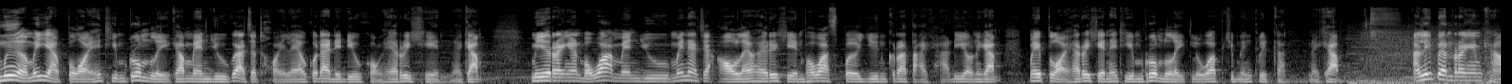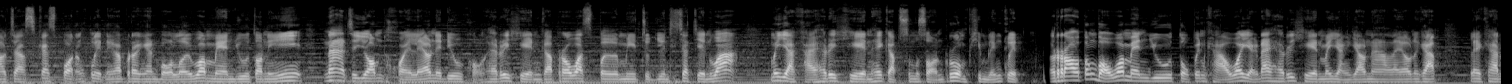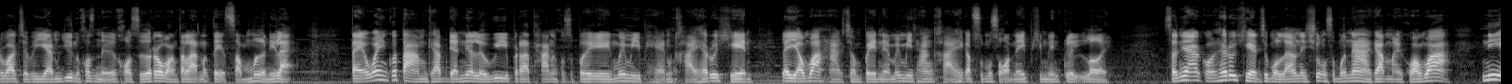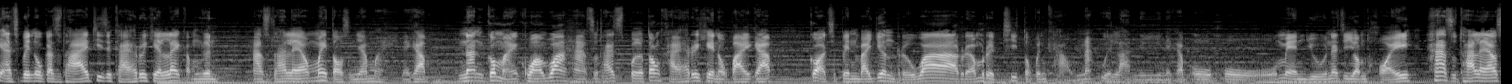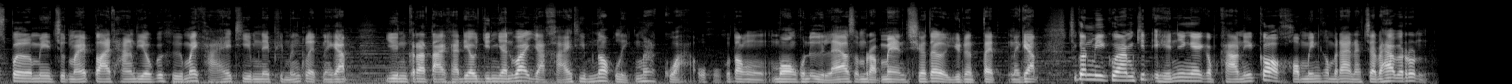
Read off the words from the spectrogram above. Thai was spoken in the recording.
เมื่อไม่อยากปล่อยให้ทีมร่วมเลีกครับแมนยูก็อาจจะถอยแล้วก็ได้ในดีลของแฮร์รี่เคนนะครับมีรายงานบอกว่าแมนยูไม่น่าจะเอาแล้วแฮร์รี่เคนเพราะว่าสเปอร์ยืนกระต่ายขาเดียวนะครับไม่ปล่อยแฮร์รี่เคนให้ทีมร่วมเลีกหรือว่าพิมพ์อังกฤษกันนะครับอันนี้เป็นรายงานข่าวจาก Sky Sport อังกฤษนะครับรายงานบอกเลยว่าแมนยูตอนนี้น่าจะยอมถอยแล้วในดีลของแฮร์รี่เคนครับเพราะว่าสเปอร์มีจุดยืนที่ชัดเจนว่าไม่อยากขายแฮร์รี่เคนให้กับสโมสรร่วมพิมพ์อังกฤษ เราต้องบอกว่าแมนยูตกเป็นข่าวว่าอยากได้แฮร์รี่เคนมาอย่างยาวนานแล้วนะครับและคาดว่าจะพยายามยื่นข้อเสนอขอซื้อระหว่างตลาดนักเตะซัมเมอร์นี่แหละ แต่ว่ายังก็ตามครับแดเนียลเลวีประธานของสเปอร์เองไม่มีแผนขายแฮร์รี่เคนและย้ำว่าหากจำเป็นเนี่ยไม่มีทางขายให้กับสโมสรในพรีเมียร์ลีกอังกฤษเลยสัญญาของแฮร์รี่เคนจะหมดแล้วในช่วงซัมเมอร์หน้าครับหมายความว่านี่อาจจะเป็นโอกาสสุดท้ายที่จะขายแฮร์รี่เคนแลกกับเงิน หากสุดท้ายแล้วไม่ต่อสัญญาใหม่นะครับนั่นก็หมายความว่าหากสุดท้ายสเปอร์ต้องขายแฮร์รี่เคนออกไปครับ ก็อาจจะเป็นไบเยนหรือว่าเรอัลมาดริดที่ตกเป็นข่าวณเวลานี้นะครับโอ้โหแมนยูน่าจะยอมถอยห้าสุดท้ายแล้วสเปอร์มีจุดหมายปลายทางเดียวก็คือไม่ขายให้ทีมในพรีเมียร์ลีกอังกฤษนะครับยืนกระต่ายขาเดียวยืนยันว่าอยากขายให้ทีมนอกลีกมากกว่าโอ้โหก็ต้องมองคนอื่นแล้วสำหรับแมนเชสเตอร์ยูไนเต็ดนะครับทุกคนมีความคิดเห็นยังไงกับข่าวนี้ก็คอมเมนต์เข้ามาได้นะจัดไปให้วัยรุ่น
